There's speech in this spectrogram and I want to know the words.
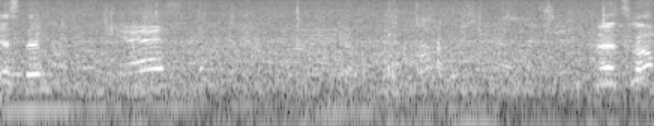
Jestem? Jest. Lecą?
